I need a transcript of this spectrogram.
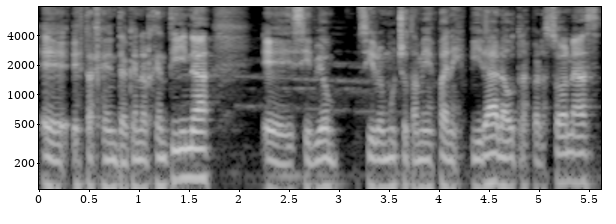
eh, esta gente acá en Argentina. Eh, sirvió, sirve mucho también para inspirar a otras personas,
